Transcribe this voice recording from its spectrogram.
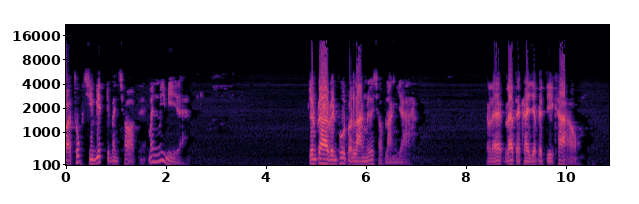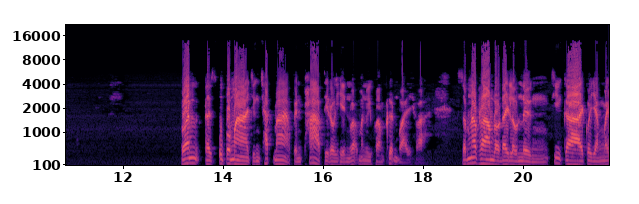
ว่าทุกชีวิตที่มันชอบเนี่ยมันไม่มีแหละ จนกลายเป็นพูดว่าลางเนื้อชอบลางยาแล้วแล้วแต่ใครจะไปตีค่าเอา เพราะฉะนั้นอุปมาจึงชัดมากเป็นภาพที่เราเห็นว่ามันมีความเคลื่อนไหวว่าสำนักพราหมณ์เราใดเราหนึ่ง ที่กายก็ยังไม่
